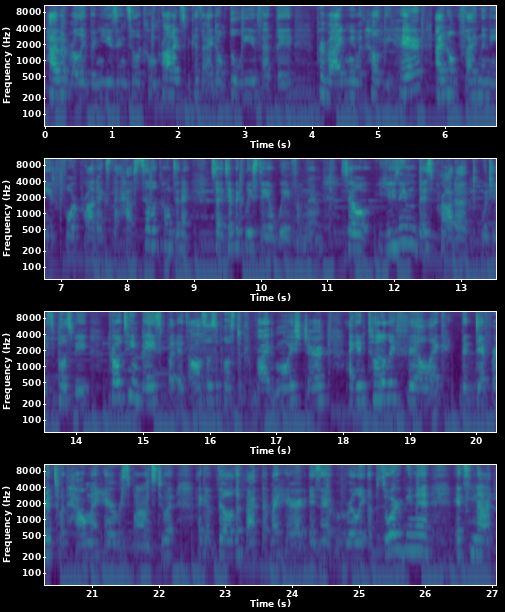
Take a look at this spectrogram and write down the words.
haven't really been using silicone products because I don't believe that they provide me with healthy hair. I don't find the need for products that have silicones in it, so I typically stay away from them. So using this product, which is supposed to be protein based, but it's also supposed to provide moisture, I can totally feel like the difference with how my hair responds to it. I can feel the fact that my hair isn't really absorbing it. It's not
